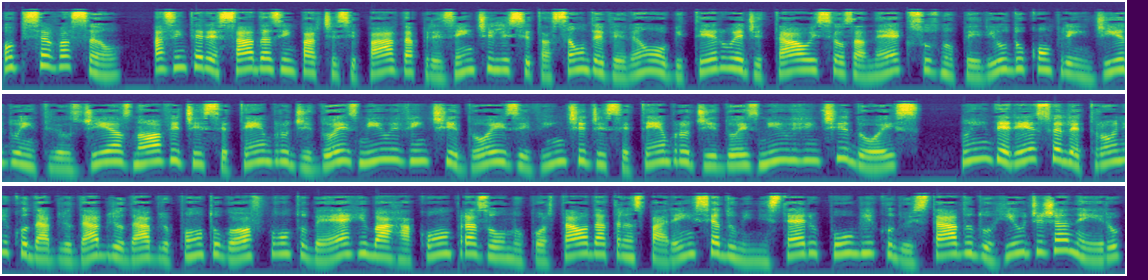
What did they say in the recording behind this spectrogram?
Observação: As interessadas em participar da presente licitação deverão obter o edital e seus anexos no período compreendido entre os dias 9 de setembro de 2022 e 20 de setembro de 2022 no endereço eletrônico www.gov.br/compras ou no portal da Transparência do Ministério Público do Estado do Rio de Janeiro,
